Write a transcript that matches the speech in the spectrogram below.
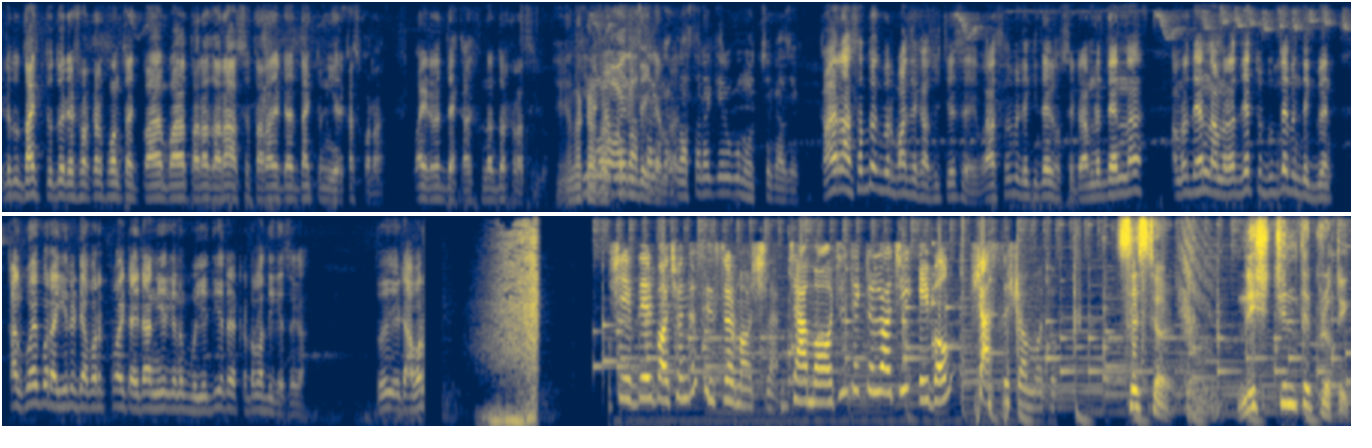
এটা তো দায়িত্ব তো এটা সরকার পঞ্চায়েত বা তারা যারা আছে তারা এটা দায়িত্ব নিয়ে কাজ করা। বা এটা দেখা শোনার দরকার ছিল রাস্তাটা কীরকম হচ্ছে কাজ কার রাস্তা তো একবার বাজে কাজ হইতেছে। রাস্তা দেখি দেখ হচ্ছে এটা আমরা দেন না আমরা দেন না আমরা যেহেতু ডুব যাবেন দেখবেন। কাল কয়েকবার আইয়ে এটা আবার টয়টা এটা নিয়ে কেন বইয়ে দিয়ে এটা একটা ডলা দিয়ে গেছে গা। তো এটা আবার শেফদের পছন্দ সিস্টার মশলা যা মডার্ন টেকনোলজি এবং স্বাস্থ্যসম্মত। সিস্টার নিশ্চিন্তের প্রতীক।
